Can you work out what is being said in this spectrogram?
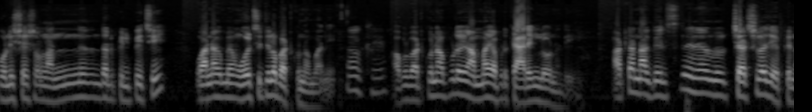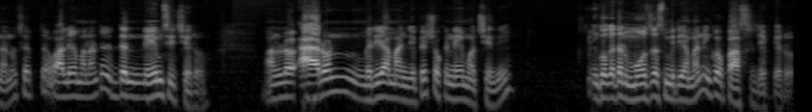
పోలీస్ స్టేషన్లు అందరు పిలిపించి వాళ్ళకి మేము ఓల్డ్ సిటీలో పట్టుకున్నాం అని ఓకే. అప్పుడు పట్టుకున్నప్పుడు ఈ అమ్మాయి అప్పుడు క్యారింగ్లో ఉన్నది అట్లా నాకు తెలిసి నేను చర్చ్లో చెప్పినాను. చెప్తే వాళ్ళు ఏమనంటే ఇద్దరు నేమ్స్ ఇచ్చారు. అందులో ఆరోన్ మిరియామ్ అని చెప్పేసి ఒక నేమ్ వచ్చింది. ఇంకొకతను మోజస్ మిరియామ్ అని ఇంకొక పాస్టర్ చెప్పారు.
